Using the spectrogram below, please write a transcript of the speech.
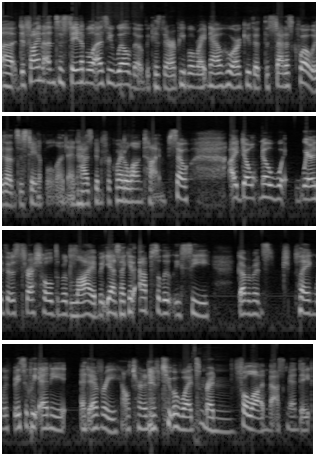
Uh, define unsustainable as you will, though, because there are people right now who argue that the status quo is unsustainable and, and has been for quite a long time. So I don't know wh- where those thresholds would lie, but yes, I could absolutely see governments playing with basically any and every alternative to a widespread mm. full on mask mandate.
